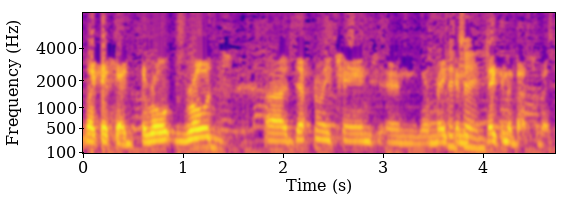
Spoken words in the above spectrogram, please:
like I said, the ro- roads. Uh, definitely change, and we're making making the best of it.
